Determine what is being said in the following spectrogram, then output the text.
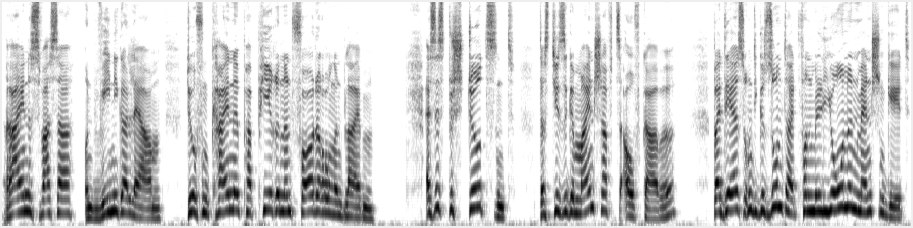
reines Wasser und weniger Lärm dürfen keine papierenen Forderungen bleiben. Es ist bestürzend, dass diese Gemeinschaftsaufgabe, bei der es um die Gesundheit von Millionen Menschen geht,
